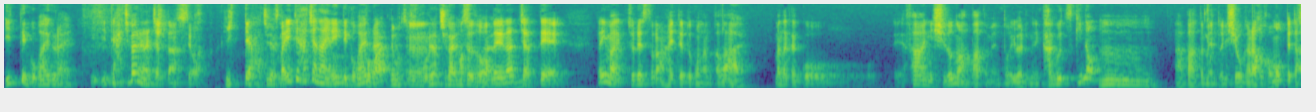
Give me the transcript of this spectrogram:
ー、1.5倍ぐらい？1.8倍ぐらいになっちゃったんですよ。1.8ですまあ、か、1.8じゃないね。1.5倍ぐらい、うん5倍。でもそれは違いますよね。そうそう。でうん。なっちゃって今一応レストラン入ってるとこなんかは、はい。まあなんかこうえーファーニッシュドのアパートメントいわゆる、ね、家具付きのアパートメントにしようかなとか思ってた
